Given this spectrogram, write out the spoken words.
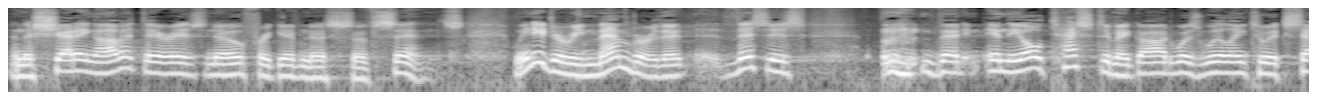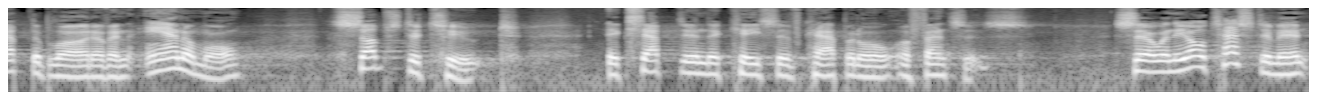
and the shedding of it there is no forgiveness of sins. We need to remember that this is that in the Old Testament God was willing to accept the blood of an animal substitute except in the case of capital offenses. So in the Old Testament,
